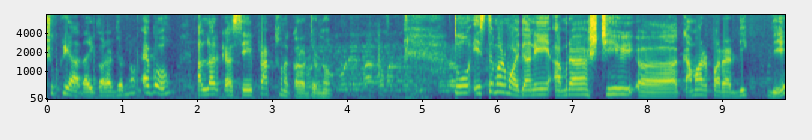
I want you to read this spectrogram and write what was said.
শুক্রিয়া আদায় করার জন্য এবং আল্লাহর কাছে প্রার্থনা করার জন্য। তো ইস্তেমার ময়দানে আমরা আসছি কামারপাড়ার দিক দিয়ে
